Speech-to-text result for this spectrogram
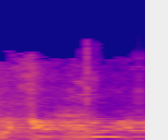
Quit getting lazy.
